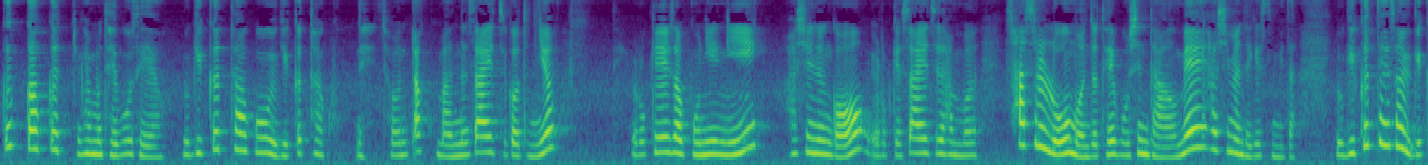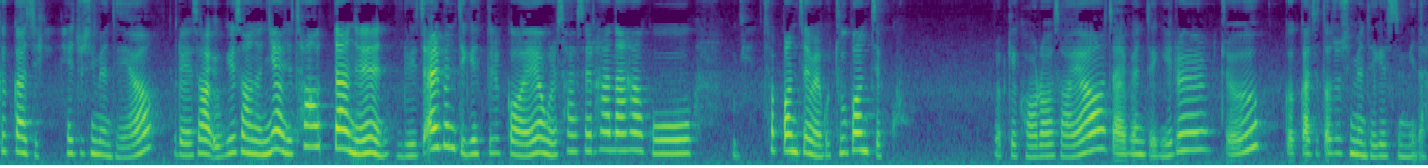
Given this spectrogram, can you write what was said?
끝과 끝 여기 한번 대보세요. 여기 끝하고 여기 끝하고 네, 전 딱 맞는 사이즈거든요. 이렇게 해서 본인이 하시는 거 이렇게 사이즈 한번 사슬로 먼저 대보신 다음에 하시면 되겠습니다. 여기 끝에서 여기 끝까지 해주시면 돼요. 그래서 여기서는요 첫 단은 우리 짧은뜨기 뜰 거예요. 그래서 사슬 하나 하고 여기 첫 번째 말고 두 번째 코 이렇게 걸어서요 짧은뜨기를 쭉 끝까지 떠주시면 되겠습니다.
